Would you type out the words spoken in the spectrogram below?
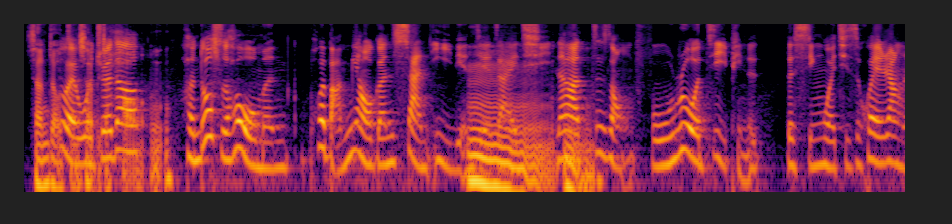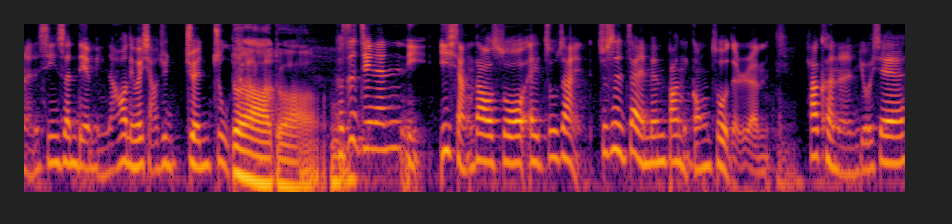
相较之对我觉得很多时候我们会把庙跟善意连接在一起，嗯那这种扶弱济贫的的行为，其实会让人心生怜悯，然后你会想要去捐助他对啊对啊，嗯。可是今天你一想到说，哎、住在就是在里面帮你工作的人，他可能有些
